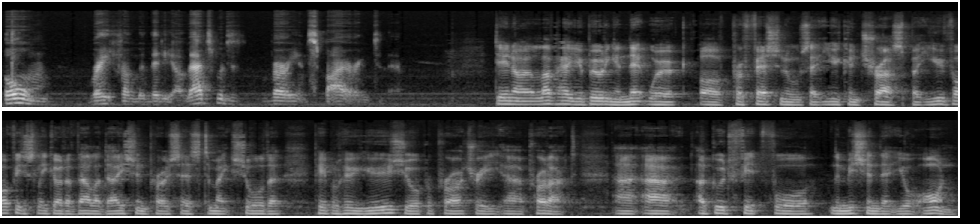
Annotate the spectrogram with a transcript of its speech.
boom right from the video. That's what's very inspiring to them. Dino, I love how you're building a network of professionals that you can trust, but you've obviously got a validation process to make sure that people who use your proprietary uh, product uh, are a good fit for the mission that you're on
